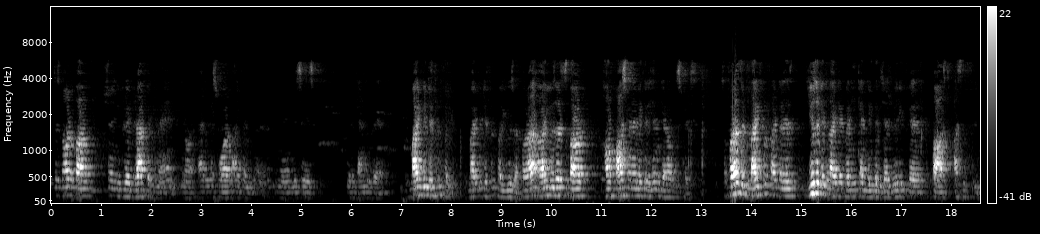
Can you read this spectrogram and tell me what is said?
it is not about showing a great graphic in the end, you know, adding a small icon in the end which says there's a candle there. It might be different for you. It might be different for user. For our, our users, it's about how fast can I make the region get out of this place. So for us, the delightful factor is user gets delighted when he can make the recharge really fair, fast, hassle-free.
